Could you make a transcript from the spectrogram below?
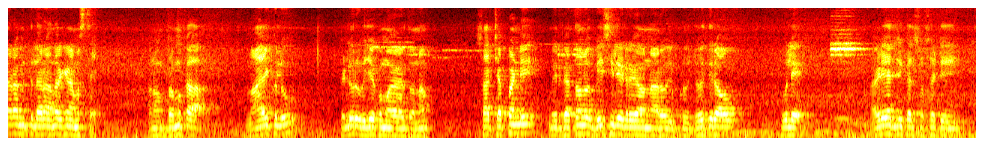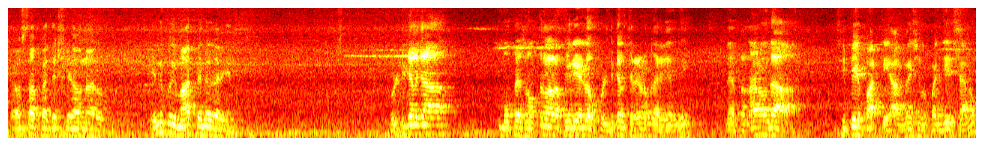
మిత్రులారా మిత్రులారా అందరికీ నమస్తే. మనం ప్రముఖ నాయకులు పెళ్ళూరు విజయ్ కుమార్ గారితో ఉన్నాం. సార్ చెప్పండి మీరు గతంలో బీసీ లీడర్గా ఉన్నారు ఇప్పుడు జ్యోతిరావు పూలే ఐడియాలజికల్ సొసైటీ వ్యవస్థాపక అధ్యక్షుడిగా ఉన్నారు. ఎందుకు ఈ మార్పు ఎందుకు జరిగింది? పొలిటికల్గా ముప్పై సంవత్సరాల పీరియడ్లో పొలిటికల్ తిరగడం జరిగింది. నేను ప్రధానంగా సిపిఐ పార్టీ ఆర్గనైజేషన్లో పనిచేశాను.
